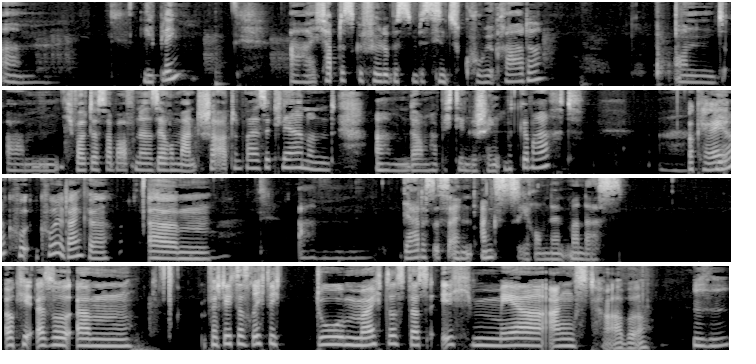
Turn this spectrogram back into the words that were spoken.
ähm, Liebling, äh, ich habe das Gefühl, du bist ein bisschen zu cool gerade. Und ähm, ich wollte das aber auf eine sehr romantische Art und Weise klären und ähm, darum habe ich dir ein Geschenk mitgebracht. Okay, Ja? cool, cool, danke. Ähm, Ähm, ja, das ist ein Angstserum, nennt man das. okay, also ähm, verstehe ich das richtig? Du möchtest, dass ich mehr Angst habe. Ja.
